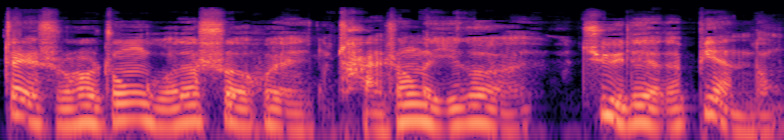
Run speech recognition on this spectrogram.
这时候，中国的社会产生了一个剧烈的变动，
